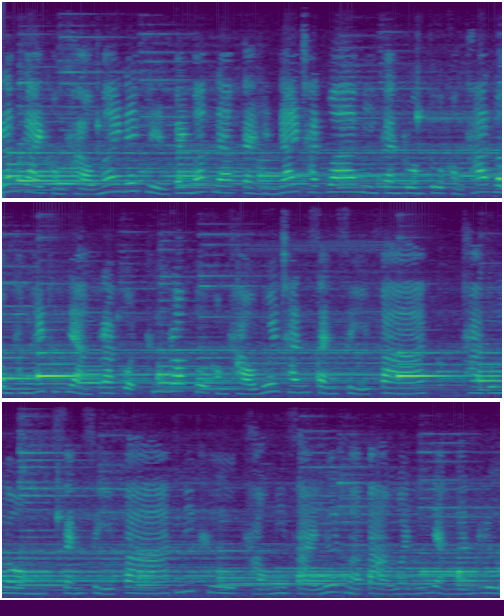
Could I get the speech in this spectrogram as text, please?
ร่างกายของเขาไม่ได้เปลี่ยนไปมากนัก แต่เห็นได้ชัดว่ามีการรวมตัวของธาตุลมทำให้ทุกอย่างปรากฏขึ้นรอบตัวของเขาด้วยชั้นแสงสีฟ้าทาตุลม แสงสีฟ้า นี่คือเขามีสายเลือดหมาป่าวายุอย่างนั้นหรือ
